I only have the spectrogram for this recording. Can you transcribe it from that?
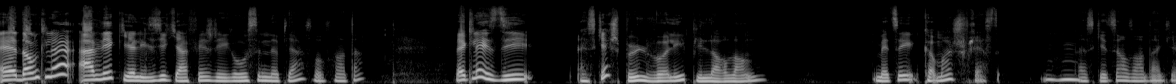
Euh, donc là, avec, il y a les yeux qui affichent des gros signes de pièces, on s'entend. Fait que là, il se dit, est-ce que je peux le voler puis le revendre? Mais tu sais, comment je ferais ça? Parce que tu sais, on s'entend que...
